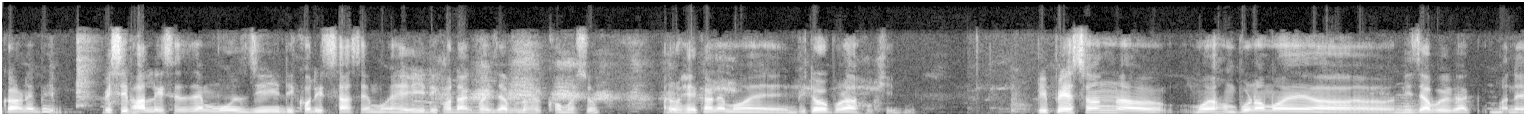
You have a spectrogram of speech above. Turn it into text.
কাৰণে বেছি ভাল লাগিছে যে মোৰ যি দিশত ইচ্ছা আছে মই সেই দিশত আগবাঢ়ি যাবলৈ সক্ষম হৈছোঁ। আৰু সেইকাৰণে মই ভিতৰৰ পৰা সুখী। প্ৰিপেৰেশ্যন মই সম্পূৰ্ণ মই নিজাববীয়াক মানে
